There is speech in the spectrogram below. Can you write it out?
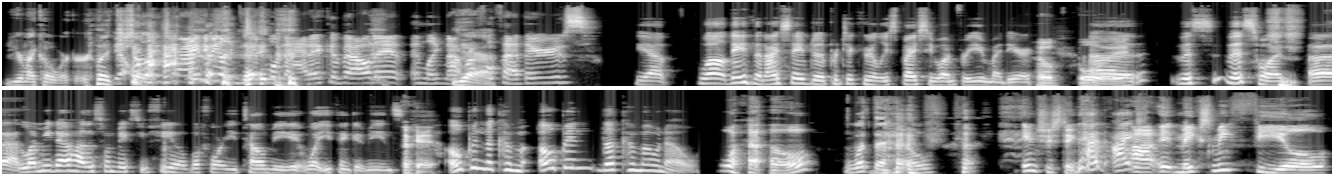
You're my coworker. Like, yeah, shut or like trying to be like diplomatic about it and like not Yeah. ruffle feathers Yeah. Well, Nathan, I saved a particularly spicy one for you, my dear. Oh boy. Uh, this this one. Uh, let me know how this one makes you feel before you tell me what you think it means. okay. Open the com- open the kimono. Well, what the hell? interesting. That I Uh, it makes me feel.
